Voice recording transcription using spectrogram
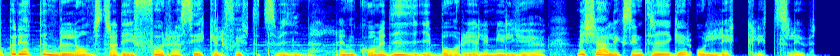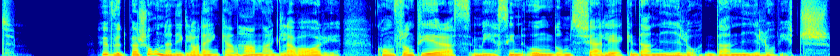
Operetten blomstrade i förra sekelskiftets Wien. En komedi i borgerlig miljö med kärleksintriger och lyckligt slut. Huvudpersonen i Glada änkan, Hanna Glavari, konfronteras med sin ungdomskärlek Danilo Danilovic.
